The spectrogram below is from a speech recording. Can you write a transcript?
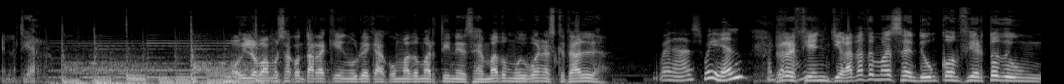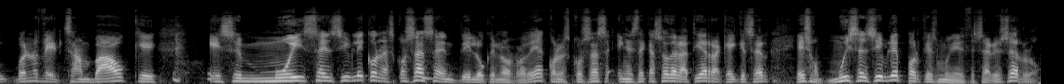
en la Tierra. Hoy lo vamos a contar aquí en Eureka con Mado Martínez. Eh, Mado, muy buenas, ¿qué tal? Buenas, muy bien. Recién llegada además eh, de un concierto de un, bueno, de Chambao que es muy sensible con las cosas eh, de lo que nos rodea, con las cosas, en este caso de la Tierra, que hay que ser eso, muy sensible porque es muy necesario serlo.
